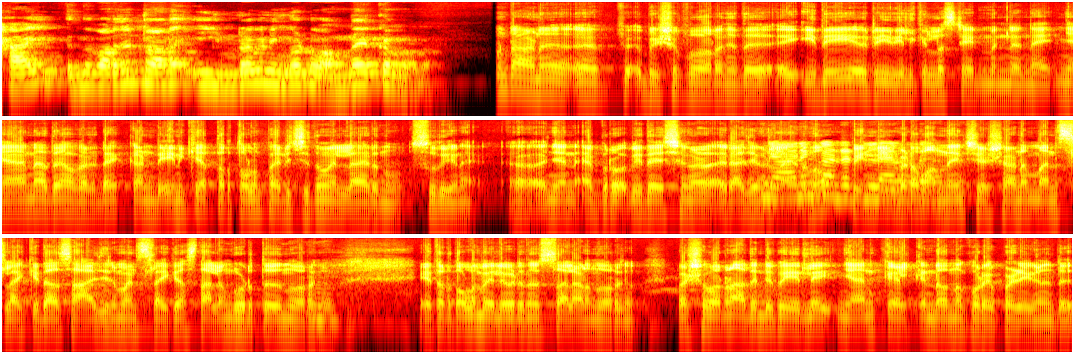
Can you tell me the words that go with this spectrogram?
ഹായ് എന്ന് പറഞ്ഞിട്ടാണ് ഈ ഇന്റർവ്യൂ ഇങ്ങോട്ട് വന്നേക്കുന്നത്. കൊണ്ടാണ് ബിഷപ്പ് പറഞ്ഞത് ഇതേ ഒരു രീതിയിലുള്ള സ്റ്റേറ്റ്മെന്റ് തന്നെ. ഞാൻ അത് അവരുടെ കണ്ട് എനിക്ക് അത്രത്തോളം പരിചിതമല്ലായിരുന്നു സുധീനെ. ഞാൻ എബ്രോ വിദേശ രാജ്യങ്ങളായിരുന്നു. പിന്നെ ഇവിടെ വന്നതിന് ശേഷമാണ് മനസ്സിലാക്കിയത് ആ സാഹചര്യം മനസ്സിലാക്കിയ സ്ഥലം കൊടുത്തതെന്ന് പറഞ്ഞു. എത്രത്തോളം വില വരുന്ന സ്ഥലമാണെന്ന് പറഞ്ഞു. പക്ഷെ പറഞ്ഞു അതിന്റെ പേരിൽ ഞാൻ കേൾക്കേണ്ട കുറെ പഴികളുണ്ട്.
